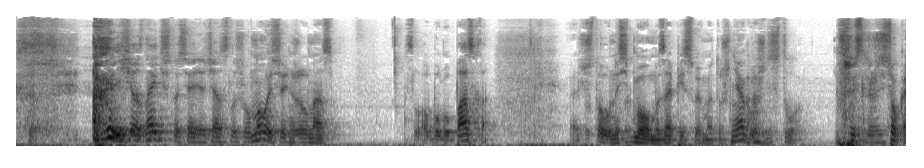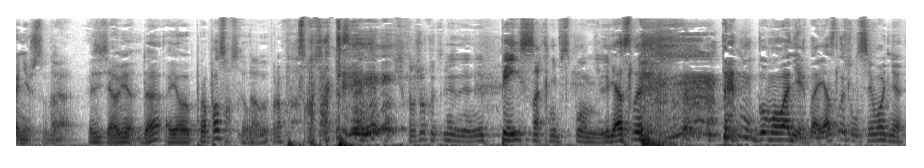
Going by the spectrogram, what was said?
Всё. Еще знаете, что сегодня? Я сейчас слышал новость. Сегодня же у нас, слава богу, Пасха. 6 на 7 мы записываем эту шнягу. Рождество. В смысле, Рождество, конечно, да. Подождите, а меня- да? А я про Пасху сказал? Да, вы про Пасху сказали. Хорошо, хоть Пейсах не вспомнили. Я слышал, думал о них, да. Я слышал сегодня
